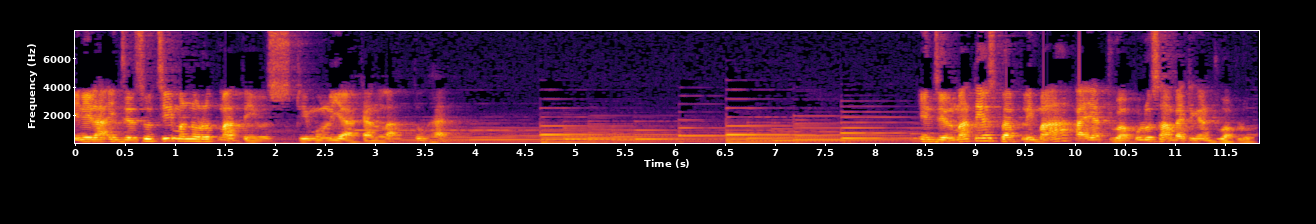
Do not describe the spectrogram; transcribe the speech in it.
Inilah Injil suci menurut Matius, dimuliakanlah Tuhan. Injil Matius bab 5 ayat 20 sampai dengan 26.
